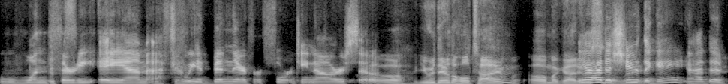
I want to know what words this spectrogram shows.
1:30 a.m. after we had been there for 14 hours. So oh, you were there the whole time? Oh my god! Yeah, I had so to shoot late. the game. I had to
